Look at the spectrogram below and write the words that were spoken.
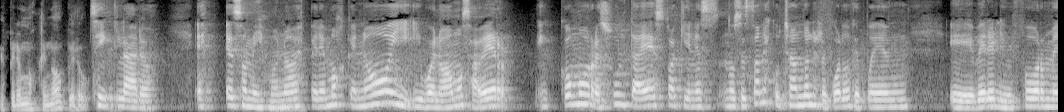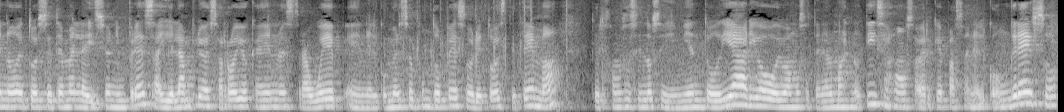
Esperemos que no, pero... Sí, claro. Es eso mismo, ¿no? Esperemos que no y, y bueno, vamos a ver cómo resulta esto. A quienes nos están escuchando les recuerdo que pueden eh, ver el informe ¿no? de todo este tema en la edición impresa y el amplio desarrollo que hay en nuestra web, en el comercio.p, sobre todo este tema, que estamos haciendo seguimiento diario. Hoy vamos a tener más noticias, vamos a ver qué pasa en el Congreso.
